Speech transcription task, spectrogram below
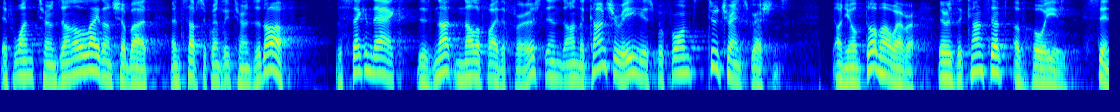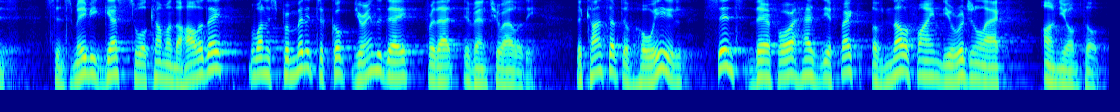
if one turns on a light on Shabbat and subsequently turns it off, the second act does not nullify the first, and on the contrary, he has performed two transgressions. On Yom Tov, however, there is the concept of ho'il, since. Since maybe guests will come on the holiday, one is permitted to cook during the day for that eventuality. The concept of ho'il, since, therefore, has the effect of nullifying the original act on Yom Tov.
